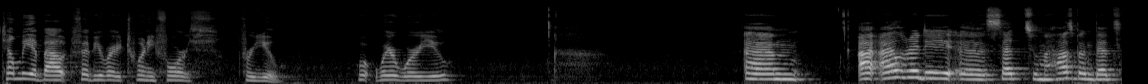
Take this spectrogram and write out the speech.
tell me about February 24th for you. Wh- Where were you? Um, I, I already uh, said to my husband that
